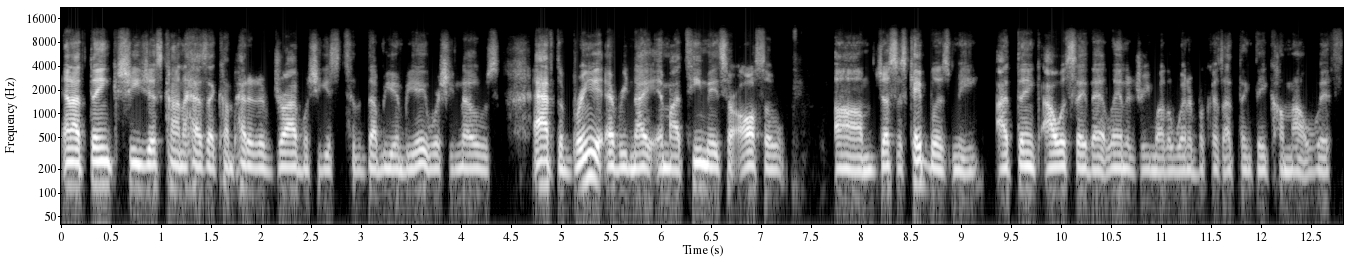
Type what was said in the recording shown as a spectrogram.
And I think she just kind of has that competitive drive when she gets to the WNBA, where she knows I have to bring it every night, and my teammates are also um, just as capable as me. I think I would say the Atlanta Dream are the winner because I think they come out with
